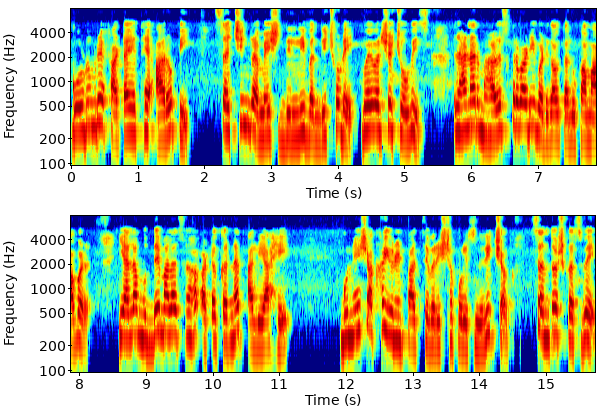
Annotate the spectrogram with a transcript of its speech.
गोडुमरे फाटा येथे आरोपी सचिन रमेश दिल्ली बंदीछोडे वय वर्ष चोवीस राहणार महाळसकरवाडी वडगाव तालुका मावळ. याला मुद्देमालासह अटक करण्यात आली आहे. गुन्हे शाखा युनिट पाचचे वरिष्ठ पोलीस निरीक्षक संतोष कसबे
